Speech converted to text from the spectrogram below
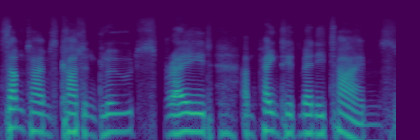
sometimes cut and glued, sprayed, and painted many times.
